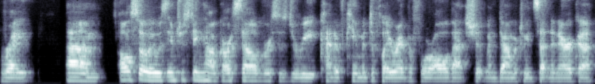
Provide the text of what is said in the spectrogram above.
Right. Um, also, it was interesting how Garcelle versus Dorit kind of came into play right before all that shit went down between Sutton and Erika,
